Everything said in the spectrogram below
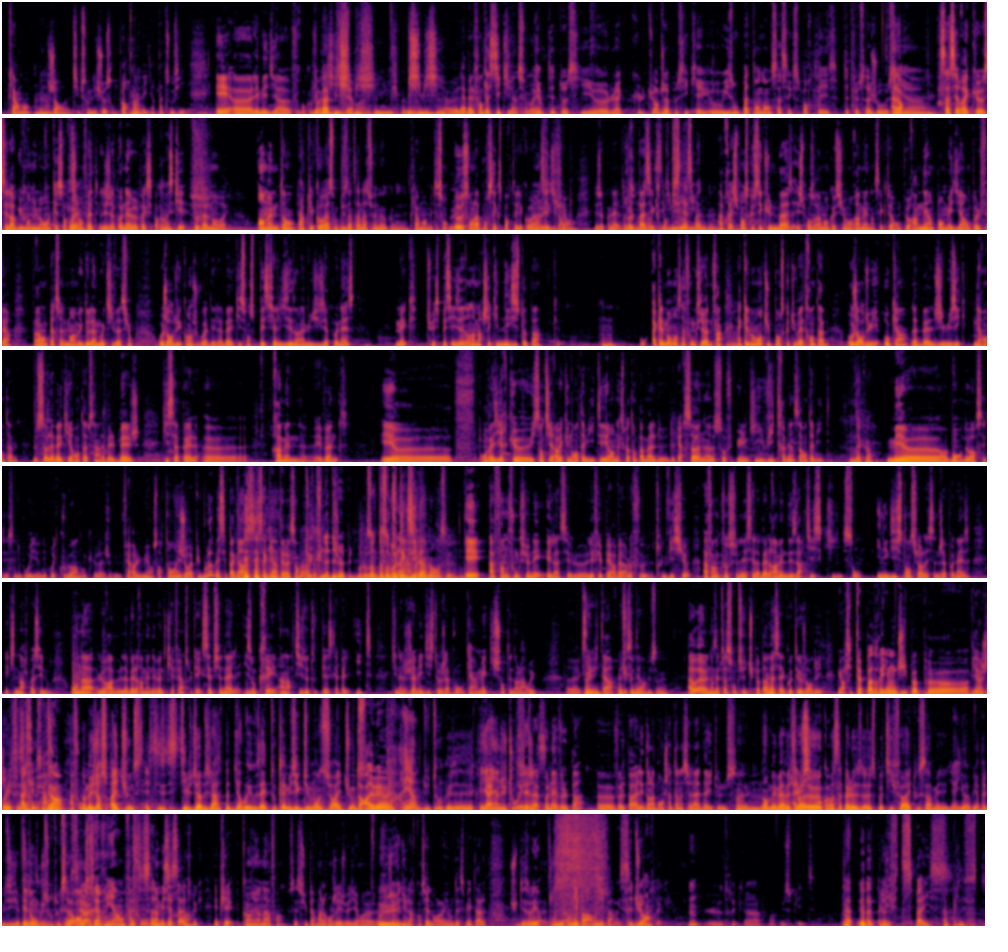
clairement, Mhm. genre euh, type Soundlicious, on peut en reparler, il n'y a pas de souci. Et euh, les médias euh, Il n'y francophones. a pas Bichi euh, Bichi. Bichi Bichi, euh, label fantastique qui vient de Il y a s'ouvrir. peut-être aussi euh, la culture Jap aussi qui a- où ils ont pas tendance à s'exporter. C'est peut-être que ça joue aussi. Alors, euh. Ça, c'est vrai que c'est l'argument numéro un qui est sorti Ouais. en fait. Les Japonais veulent pas exporter, Ouais. ce qui est totalement vrai. En même temps, Alors que les Coréens sont plus internationaux. Quoi. clairement, mais de toute façon, Oui. eux sont là pour s'exporter. Les Coréens, c'est oui, différent. clairement. Les Japonais Ils veulent pas s'exporter. businessman. Après, je pense que c'est qu'une base, et je pense vraiment que si on ramène un secteur, on peut ramener un pan média, on peut le faire vraiment personnellement avec de la motivation. Aujourd'hui, quand je vois des labels qui sont spécialisés dans la musique japonaise, mec, tu es spécialisé dans un marché qui n'existe pas. Mhm. À quel moment ça fonctionne Enfin, Mhm. à quel moment tu penses que tu vas être rentable Aujourd'hui, aucun label J-Music n'est rentable. Le seul label qui est rentable, c'est un label belge qui s'appelle euh, Ramen Event. Et euh, on va dire qu'il s'en tire avec une rentabilité en exploitant pas mal de, de personnes, sauf une qui vit très bien de sa rentabilité. D'accord. Mais euh, bon, en dehors, c'est des, bruits, des bruits de couloir, donc euh, là, je vais me faire allumer en sortant et j'aurai plus de boulot, mais c'est pas grave, c'est ça qui est intéressant. Tu, tu n'as déjà plus de boulot. de toute façon, Voilà, tu t'exiles voilà. un an. Et afin de fonctionner, et là c'est le- l'effet pervers, le, truc vicieux, afin de fonctionner, ces labels ramènent des artistes qui sont inexistants sur la scène japonaise et qui ne marchent pas chez nous. On a le label Ramen Event qui a fait un truc exceptionnel. Ils ont créé un artiste de toute pièce qui s'appelle Hit, qui n'a jamais existé au Japon, qui est un mec qui chantait dans la rue euh, avec sa Ah oui, guitare, je etc. connais en plus. ouais. Ah ouais, non mais de toute façon tu, tu peux pas Ouais. passer à côté aujourd'hui. Et Parce- puis t'as pas de rayon de J-pop euh, Virgin Oui, c'est Fnac, ça. etc. à fond, à fond. Non, mais genre sur iTunes, et Steve Jobs, il arrête pas de dire oui, vous avez toute la musique du monde sur iTunes. T'as rêvé, ouais y a rien du tout. quoi. C'est- Il y a rien du tout et les Putain, Japonais veulent pas euh, veulent pas aller dans la branche internationale d'iTunes. Ouais. Hmm. Non, mais même, tu vois, Hallucinant, euh, quoi. comment ça s'appelle euh, Spotify, tout ça, mais il n'y a, il y a- il y a pas de musique japonaise. donc, quoi. Surtout que ça leur rentrait rien en À fait. fond. C'est ça non le mais c'est pire, ça le quoi. truc. Et puis quand il y en a, enfin c'est super mal rangé. Je veux dire, euh, Oui, j'avais oui. du l'arc-en-ciel dans le rayon death metal. Je suis désolé, on n'y on n'y est pas, on n'y est pas. C'est dur, hein. Hmm? Le truc là, la fois, U-Split. Ah, up- Uplift Spice. Uplift.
